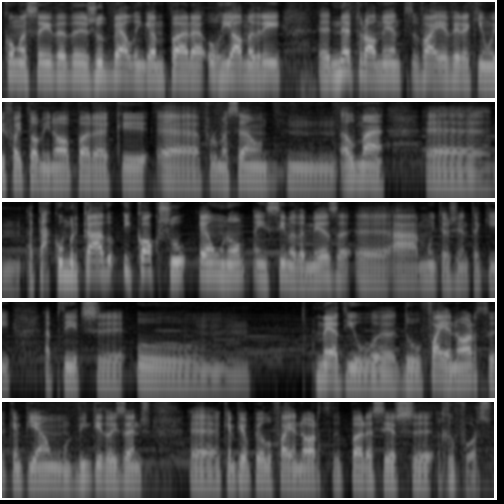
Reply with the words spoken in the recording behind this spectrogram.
com a saída de Jude Bellingham para o Real Madrid. naturalmente, vai haver aqui um efeito dominó para que a formação um, alemã uh, ataca o mercado e Kokshu é um nome em cima da mesa. Uh, há muita gente aqui a pedir o médio uh, do Feyenoord, campeão, 22 anos, uh, campeão pelo Feyenoord, para ser reforço.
